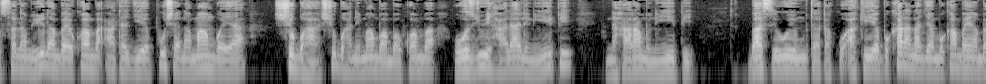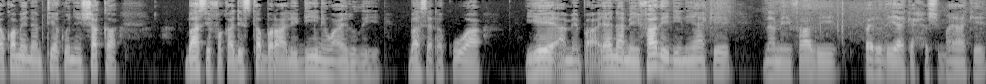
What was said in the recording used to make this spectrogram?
sallam yule ambaye kwamba atajiepusha na mambo ya shubha. Shubha ni mambo ambayo kwamba hujui halali ni ipi na haramu ni ipi. Basi huyu mtu atakuwa akiepukana na jambo kama hili ambayo kwamba inamtia kwenye shaka basi fakad istabra lidini wa irdhihi basi atakuwa yeye amepa yani amehifadhi dini yake na amehifadhi irdhi yake heshima yake.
